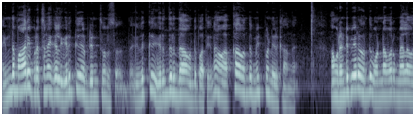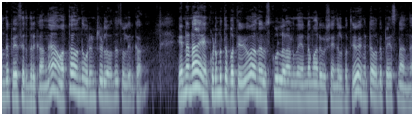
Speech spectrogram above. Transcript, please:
இந்த மாதிரி பிரச்சனைகள் இருக்குது அப்படின்னு சொல்லி சொ- இதுக்கு இருந்திருந்தா வந்து பார்த்திங்கன்னா அவன் அக்கா வந்து மீட் பண்ணியிருக்காங்க அவங்க ரெண்டு பேரும் வந்து ஒன் ஹவர் மேலே வந்து பேசியிருந்திருக்காங்க. அவங்க அக்கா வந்து ஒரு இன்டர்வியூவில் வந்து சொல்லியிருக்காங்க. என்னென்னா என் குடும்பத்தை பற்றியும் அந்த ஸ்கூலில் நடந்த என்ன மாதிரி விஷயங்கள் பற்றியும் என்கிட்ட வந்து பேசினாங்க.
